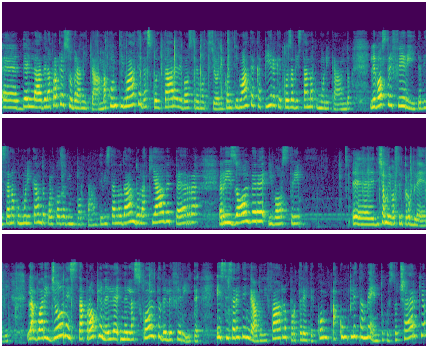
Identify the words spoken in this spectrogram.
eh, della, della, propria sovranità, ma continuate ad ascoltare le vostre emozioni, continuate a capire che cosa vi stanno comunicando. Le vostre ferite vi stanno comunicando qualcosa di importante, vi stanno dando la chiave per risolvere i vostri eh, diciamo i vostri problemi. La guarigione sta proprio nelle, nell'ascolto delle ferite e se sarete in grado di farlo porterete com- a completamento questo cerchio,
